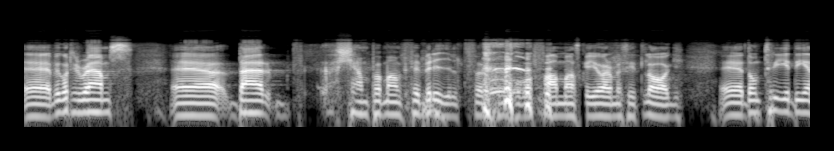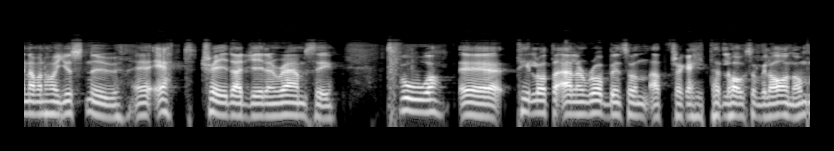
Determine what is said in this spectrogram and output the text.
Eh, vi går till Rams. Eh, där kämpar man febrilt för att komma på vad fan man ska göra med sitt lag. Eh, de tre idéerna man har just nu. Eh, ett, trada Jalen Ramsey. Två, eh, tillåta Allen Robinson att försöka hitta ett lag som vill ha honom.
